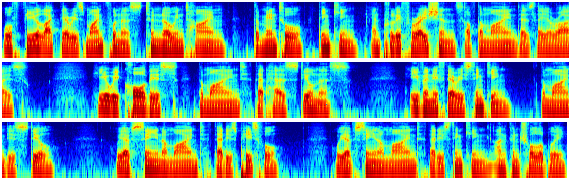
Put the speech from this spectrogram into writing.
will feel like there is mindfulness to know in time the mental thinking and proliferations of the mind as they arise. Here we call this the mind that has stillness. Even if there is thinking, the mind is still. We have seen a mind that is peaceful. We have seen a mind that is thinking uncontrollably.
